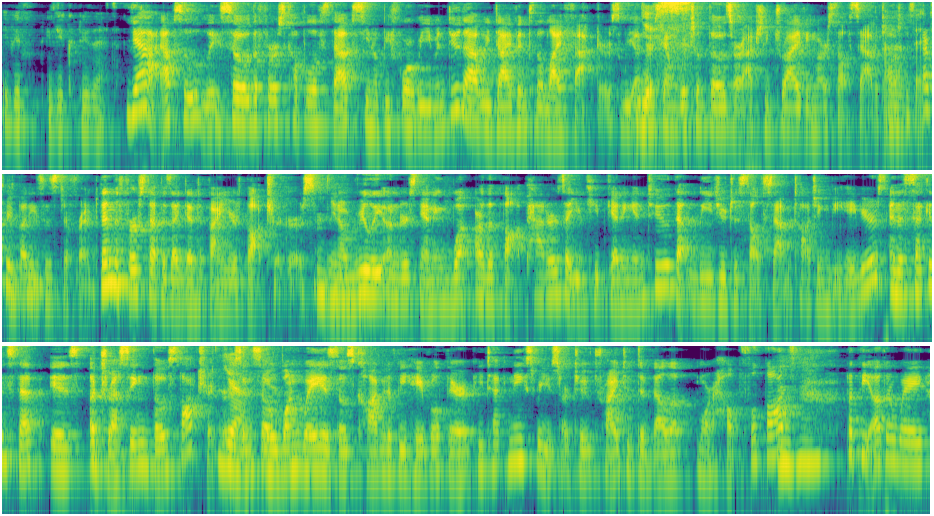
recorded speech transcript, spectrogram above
if you, if you could do that. Yeah, absolutely. So the first couple of steps, you know, before we even do that, we dive into the life factors. We understand yes. which of those are actually driving our self sabotage because everybody's mm-hmm. is different. Then the first step is identifying your thought triggers. Mm-hmm. You know, really understanding what are the thought patterns that you keep getting into that lead you to self sabotaging behaviors. And the second step is addressing those thought triggers. Yeah, and so yeah. one way is those cognitive behavioral therapy techniques where you start to try to develop more helpful thoughts. Mm-hmm. But the other way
